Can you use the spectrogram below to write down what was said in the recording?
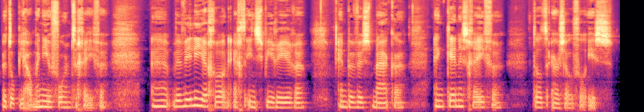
het op jouw manier vorm te geven. Uh, we willen je gewoon echt inspireren en bewust maken en kennis geven dat er zoveel is.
